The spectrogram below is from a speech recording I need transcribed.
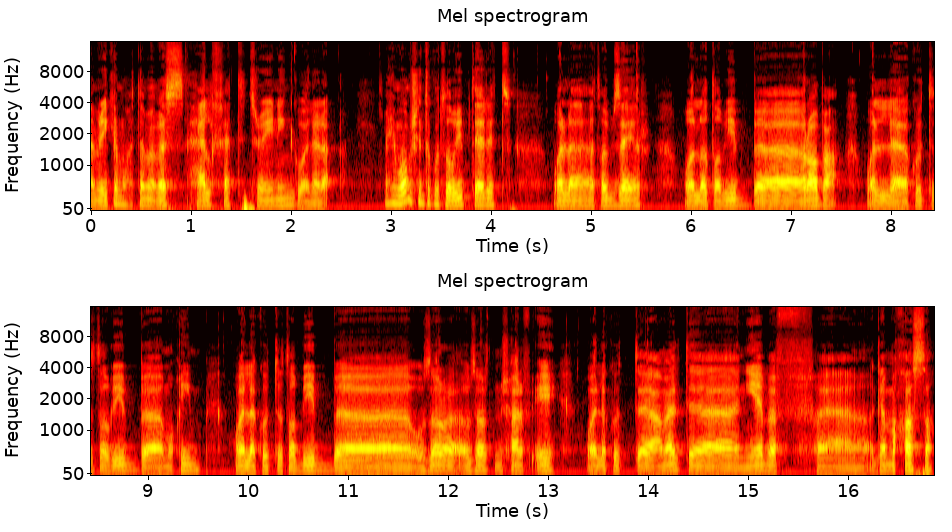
أمريكا مهتمة بس هل خدت training ولا لأ. ما يهمهمش أنت كنت طبيب تالت ولا طبيب زائر ولا طبيب آه، رابع ولا كنت طبيب آه، مقيم. ولا كنت طبيب آه، وزارة وزارة مش عارف إيه ولا كنت عملت آه، نيابة في آه، جامعة خاصة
